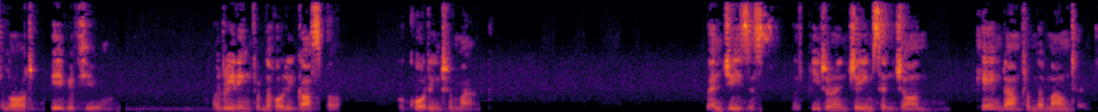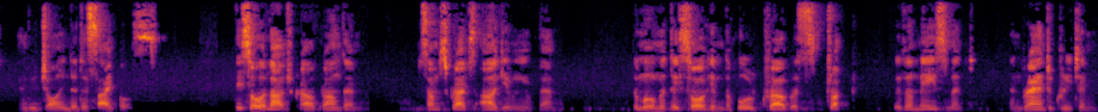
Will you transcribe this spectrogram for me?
The Lord be with you. A reading from the Holy Gospel according to Mark. When Jesus, with Peter and James and John, came down from the mountain and rejoined the disciples, they saw a large crowd round them, some scribes arguing with them. The moment they saw him, the whole crowd was struck with amazement and ran to greet him.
